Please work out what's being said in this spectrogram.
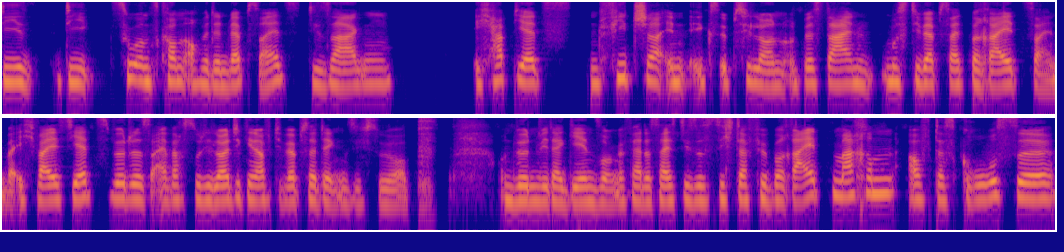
die, die zu uns kommen, auch mit den Websites, die sagen, ich habe jetzt ein Feature in XY und bis dahin muss die Website bereit sein, weil ich weiß, jetzt würde es einfach so, die Leute gehen auf die Website, denken sich so, ja, pff, und würden wieder gehen, so ungefähr. Das heißt, dieses sich dafür bereit machen auf das große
